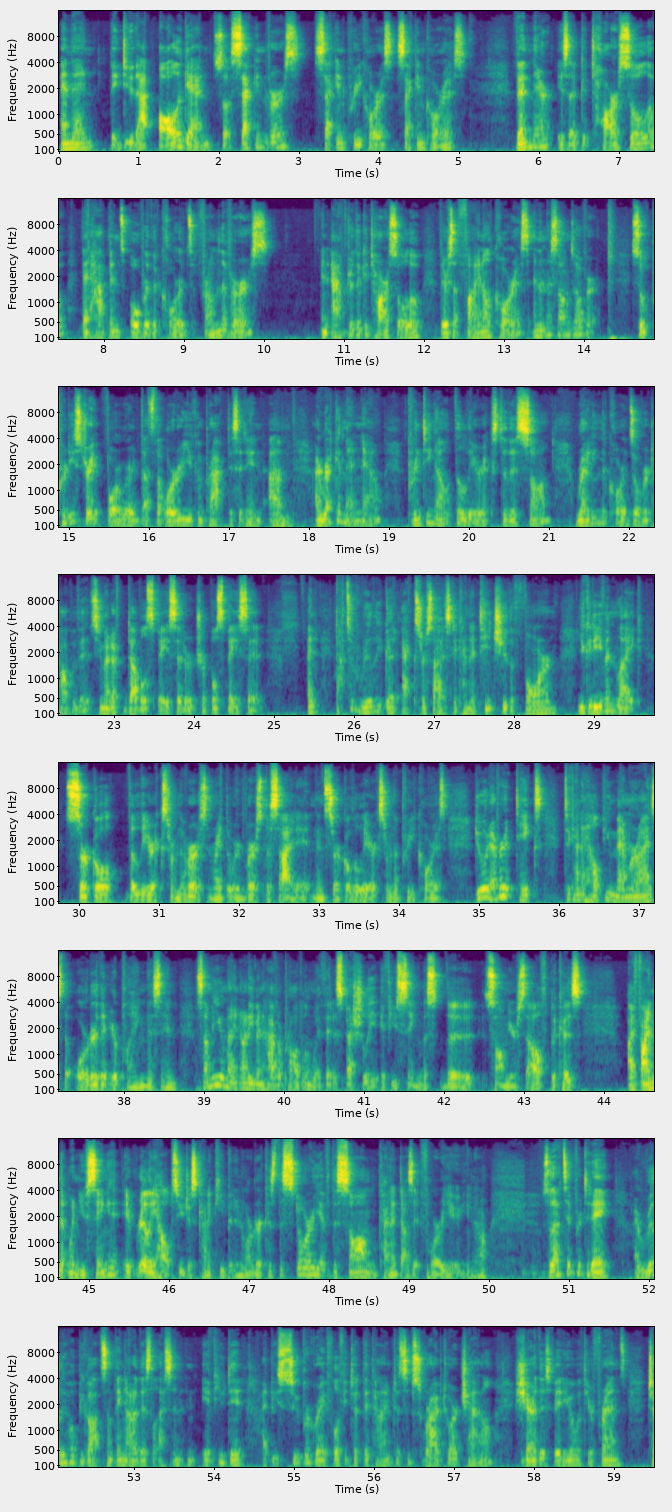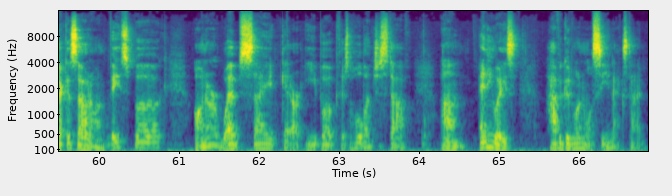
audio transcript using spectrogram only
And then they do that all again. So second verse, second pre-chorus, second chorus. Then there is a guitar solo that happens over the chords from the verse. And after the guitar solo, there's a final chorus, and then the song's over. So pretty straightforward. That's the order you can practice it in. Um, I recommend now printing out the lyrics to this song, writing the chords over top of it. So you might have to double space it or triple space it. And that's a really good exercise to kind of teach you the form. You could even like circle the lyrics from the verse and write the word verse beside it and then circle the lyrics from the pre-chorus. Do whatever it takes to kind of help you memorize the order that you're playing this in. Some of you might not even have a problem with it, especially if you sing this, the song yourself because I find that when you sing it, it really helps you just kind of keep it in order because the story of the song kind of does it for you, you know? So that's it for today. I really hope you got something out of this lesson. And if you did, I'd be super grateful if you took the time to subscribe to our channel, share this video with your friends, check us out on Facebook, on our website, get our ebook. There's a whole bunch of stuff. Um, anyways, have a good one. We'll see you next time.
